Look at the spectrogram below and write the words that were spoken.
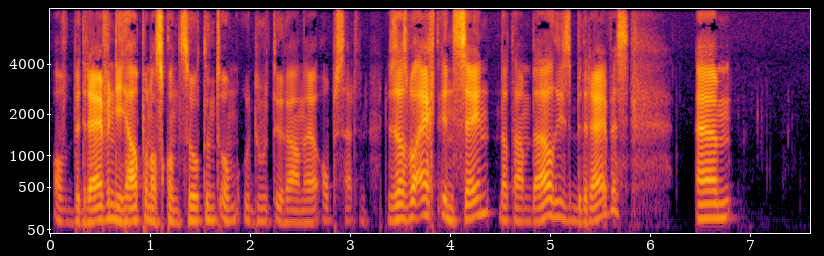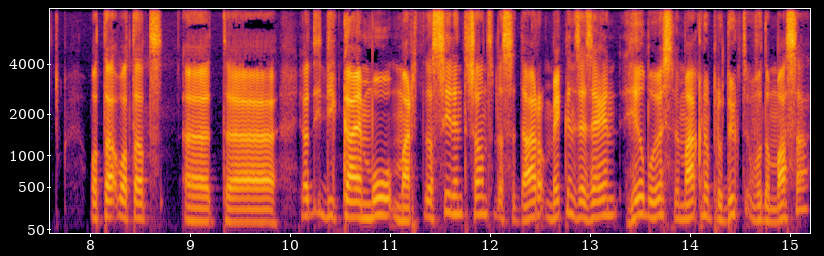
Of bedrijven die helpen als consultant om Odoo te gaan eh, opstarten. Dus dat is wel echt insane dat dat een Belgisch bedrijf is. Ehm, wat dat, wat dat eh, eh, ja, die, die KMO-markt, dat is zeer interessant dat ze daarop mikken. Zij zeggen heel bewust, we maken een product voor de massa,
